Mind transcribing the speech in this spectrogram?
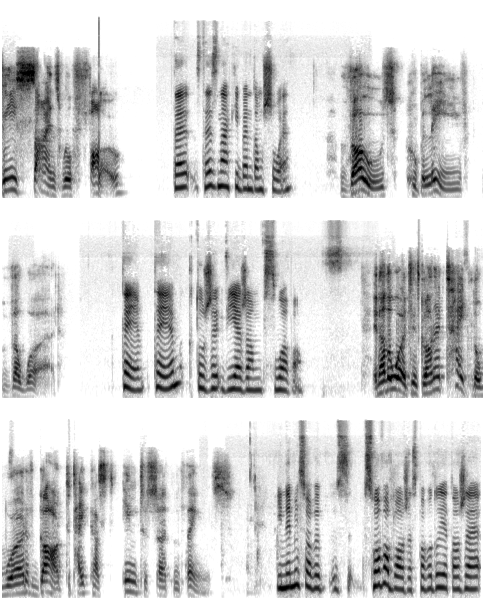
These signs will follow Te, te znaki będą szły those who believe the word. tym, tym, którzy wierzą w słowo. In other words, it's going to take the word of God to take us into certain things. Innymi słowy, Słowo Boże spowoduje to, że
